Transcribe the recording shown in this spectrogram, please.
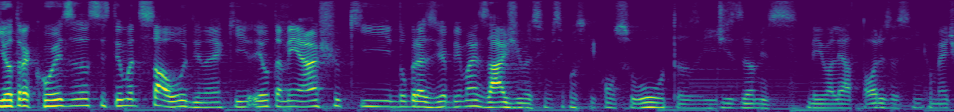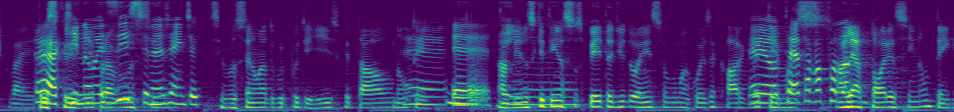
E outra coisa, sistema de saúde, né? Que eu também acho que no Brasil é bem mais ágil, assim, você conseguir consultas e de exames meio aleatórios, assim, que o médico vai É, prescrever aqui não existe, você. né, gente? Se você não é do grupo de risco e tal, não tem. É, é, A tem- menos que tenha suspeita de doença, alguma coisa, claro que É, vai eu ter, até mas tava falando- aleatório assim não tem.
